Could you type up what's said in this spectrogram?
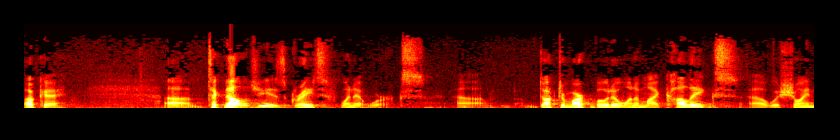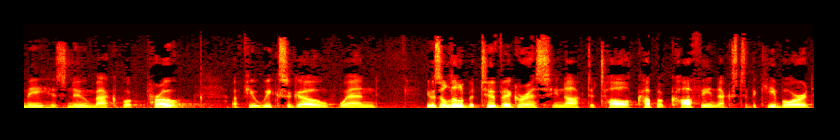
Okay. Uh, technology is great when it works. Um, Dr. Mark Boda, one of my colleagues, uh, was showing me his new MacBook Pro a few weeks ago when he was a little bit too vigorous. He knocked a tall cup of coffee next to the keyboard.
